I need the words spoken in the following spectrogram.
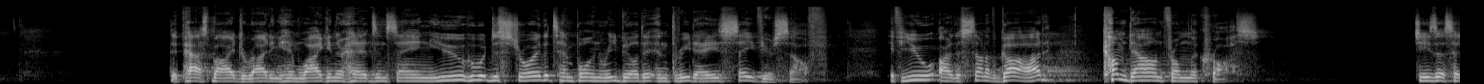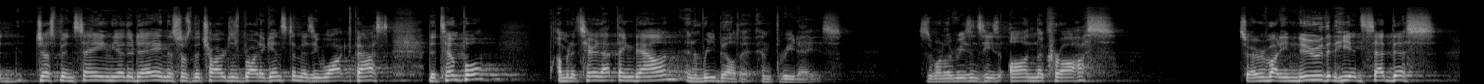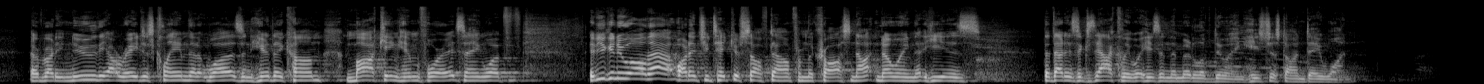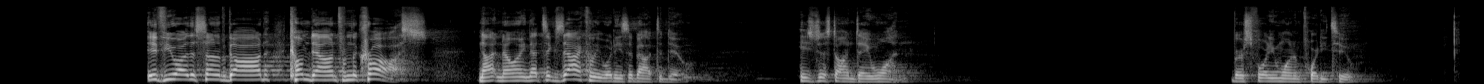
They passed by, deriding him, wagging their heads, and saying, You who would destroy the temple and rebuild it in three days, save yourself. If you are the Son of God, come down from the cross. Jesus had just been saying the other day, and this was the charges brought against him as he walked past the temple I'm going to tear that thing down and rebuild it in three days. This is one of the reasons he's on the cross. So everybody knew that he had said this. Everybody knew the outrageous claim that it was, and here they come mocking him for it, saying, Well, if, if you can do all that, why don't you take yourself down from the cross, not knowing that he is, that that is exactly what he's in the middle of doing. He's just on day one. If you are the Son of God, come down from the cross, not knowing that's exactly what he's about to do. He's just on day one. Verse 41 and 42.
